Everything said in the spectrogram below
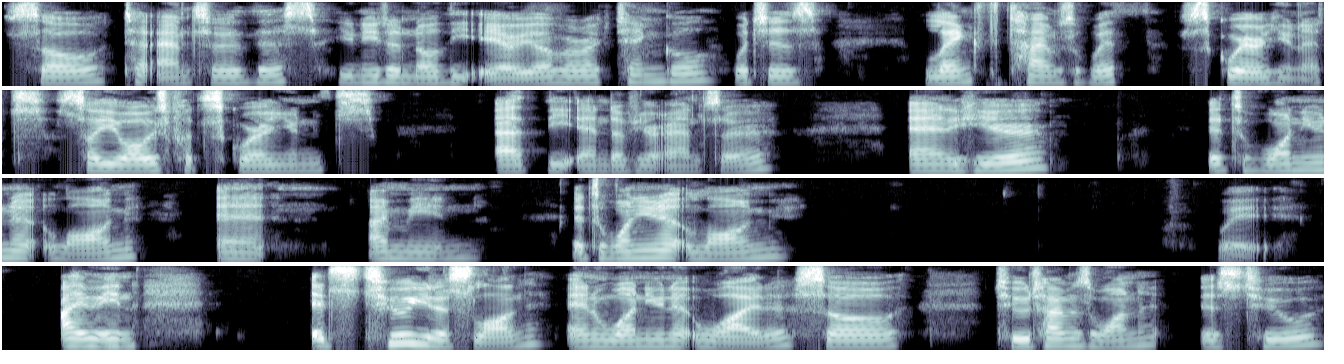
So, to answer this, you need to know the area of a rectangle, which is length times width square units. So you always put square units at the end of your answer. And here it's one unit long and I mean it's one unit long. Wait. I mean it's two units long and one unit wide. So two times one is two.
